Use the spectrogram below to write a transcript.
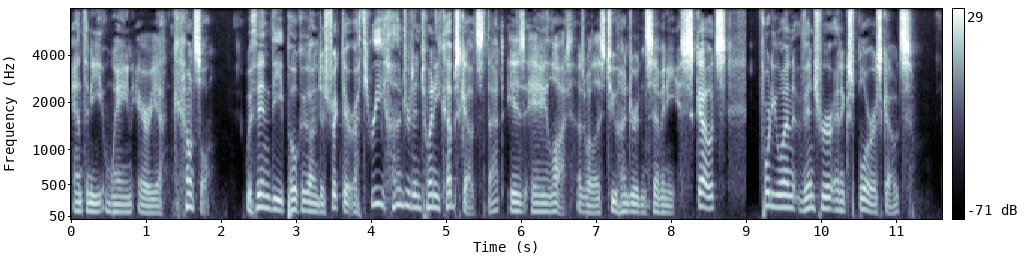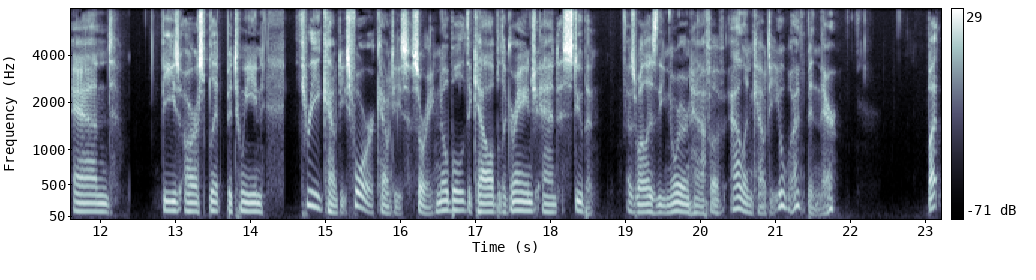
Anthony Wayne Area Council. Within the Pokagon district, there are 320 Cub Scouts. That is a lot, as well as 270 Scouts, 41 Venturer and Explorer Scouts, and these are split between three counties, four counties, sorry, Noble, DeKalb, LaGrange, and Steuben, as well as the northern half of Allen County. Ooh, I've been there. But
